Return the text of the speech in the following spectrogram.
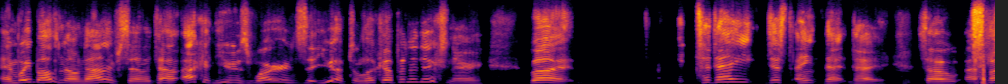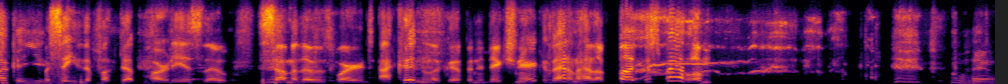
and we both know 90% of the time I could use words that you have to look up in a dictionary, but today just ain't that day. So I See, fuck a you. But see, the fucked up part is though, some of those words I couldn't look up in the dictionary because I don't know how the fuck to spell them. well,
